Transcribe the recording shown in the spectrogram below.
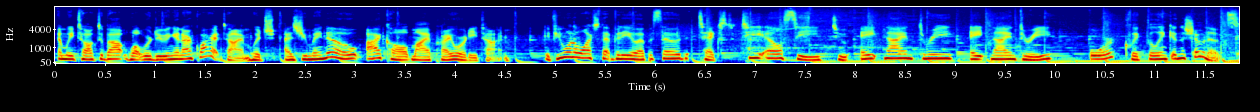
and we talked about what we're doing in our quiet time, which, as you may know, I call my priority time. If you want to watch that video episode, text TLC to 893 893 or click the link in the show notes.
